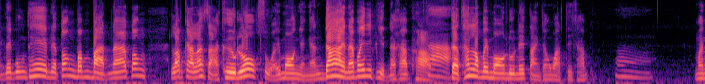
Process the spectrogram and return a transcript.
พในกรุงเทพเนี่ยต้องบำบัดนะต้องรับการรักษาคือโลกสวยมองอย่างนั้นได้นะไม่ได้ผิดนะครับครับค่ะแต่ท่านลองไปมองดูในต่างจังหวัดสิครับอืมมัน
